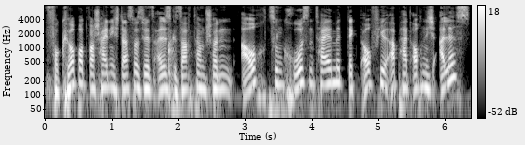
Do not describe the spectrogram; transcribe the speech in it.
verkörpert wahrscheinlich das, was wir jetzt alles gesagt haben, schon auch zum großen Teil mit, deckt auch viel ab, hat auch nicht alles.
